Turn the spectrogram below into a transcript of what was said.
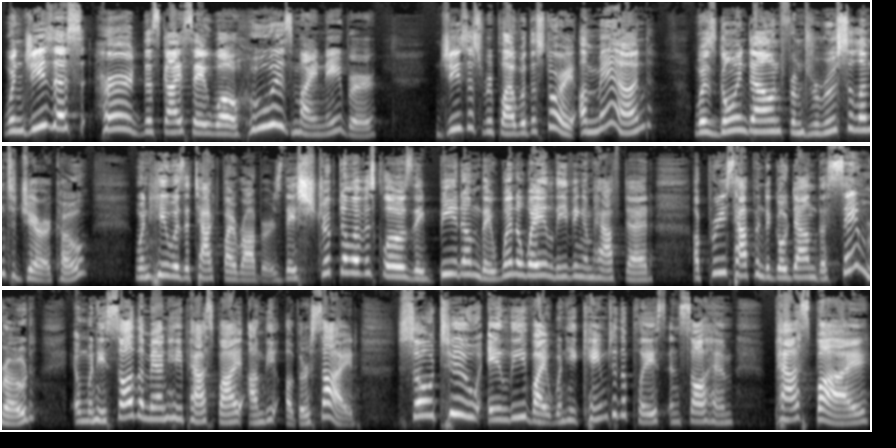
when Jesus heard this guy say, well, who is my neighbor? Jesus replied with a story. A man was going down from Jerusalem to Jericho when he was attacked by robbers. They stripped him of his clothes, they beat him, they went away, leaving him half dead. A priest happened to go down the same road, and when he saw the man, he passed by on the other side. So too, a Levite, when he came to the place and saw him, pass by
